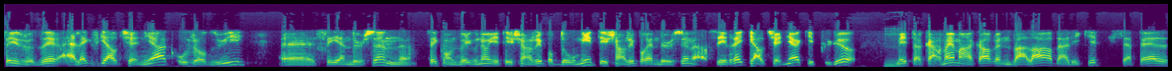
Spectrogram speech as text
Tu sais, je veux dire, Alex Galchenyuk, aujourd'hui, euh, c'est Anderson. Tu sais, qu'on le veuille ou non, il a été échangé pour Domi, il a été échangé pour Anderson. Alors, c'est vrai que Galchenyuk n'est plus là, hmm. mais tu as quand même encore une valeur dans l'équipe qui s'appelle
